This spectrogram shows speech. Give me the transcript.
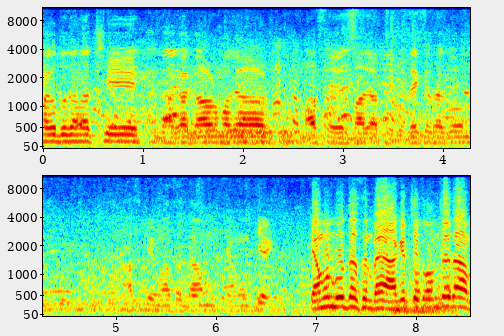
স্বাগত জানাচ্ছি ঢাকা কারণ বাজার মাছের বাজার থেকে। দেখতে থাকুন আজকে মাছের দাম কেমন? কে কেমন বলতেছেন ভাই? আগের চেয়ে কমছে দাম?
